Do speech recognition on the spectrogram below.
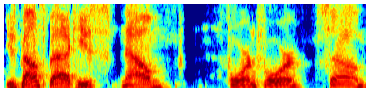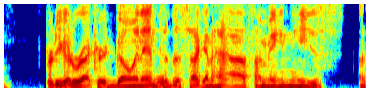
he's bounced back. He's now four and four, so pretty good record going into the second half. I mean, he's I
